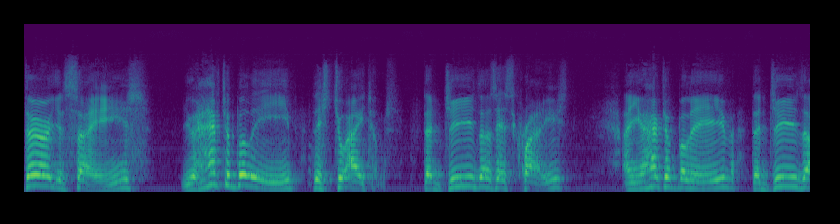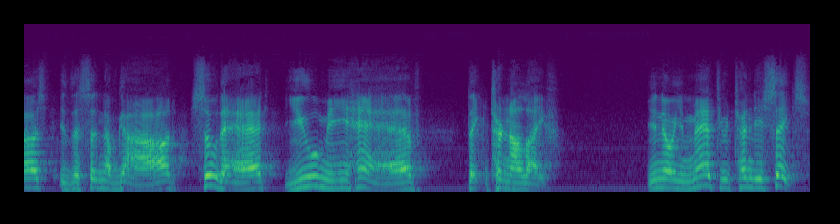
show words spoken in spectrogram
there it says, you have to believe these two items that Jesus is Christ, and you have to believe that Jesus is the Son of God so that you may have the eternal life. You know, in Matthew 26,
